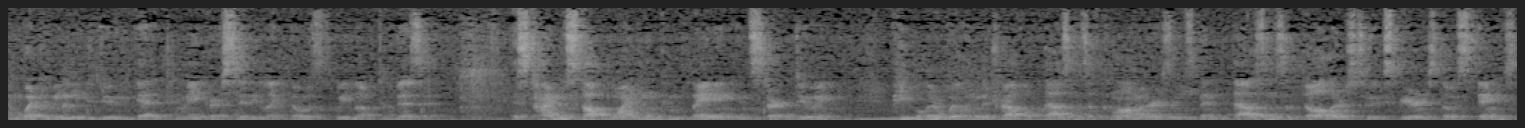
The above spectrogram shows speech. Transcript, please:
And what do we need to do to get it to make our city like those we love to visit? It's time to stop whining and complaining and start doing. People are willing to travel thousands of kilometers and spend thousands of dollars to experience those things,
